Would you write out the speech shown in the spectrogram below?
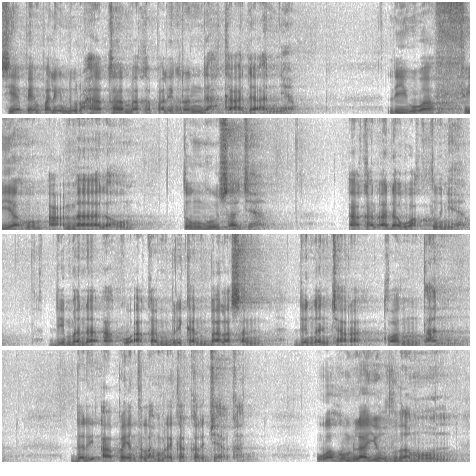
Siapa yang paling durhaka maka paling rendah keadaannya. Liwafiyahum a'malahum. Tunggu saja. Akan ada waktunya di mana aku akan berikan balasan dengan cara kontan dari apa yang telah mereka kerjakan. Wahum la yudlamun.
